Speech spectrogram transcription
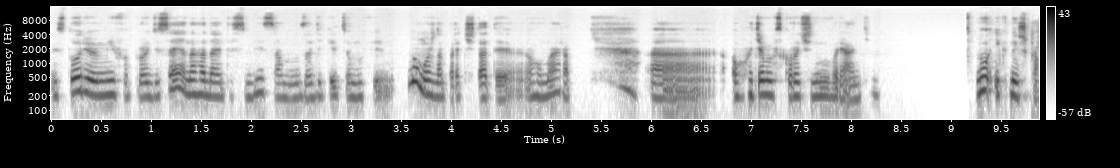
історію міфи про Одіссея, нагадайте собі саме завдяки цьому фільму. Ну, можна перечитати Гомера, е, хоча б в скороченому варіанті. Ну і книжка.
